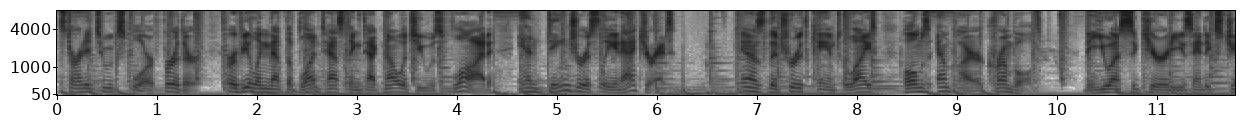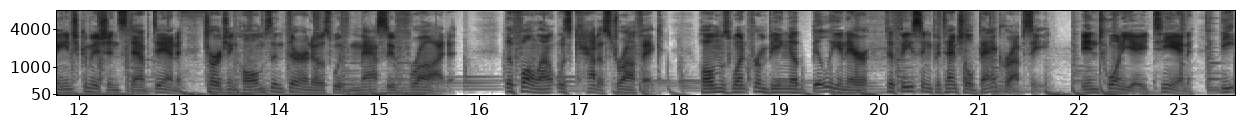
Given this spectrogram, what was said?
started to explore further, revealing that the blood testing technology was flawed and dangerously inaccurate. As the truth came to light, Holmes' empire crumbled. The U.S. Securities and Exchange Commission stepped in, charging Holmes and Theranos with massive fraud. The fallout was catastrophic. Holmes went from being a billionaire to facing potential bankruptcy. In 2018, the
